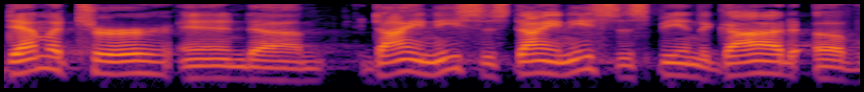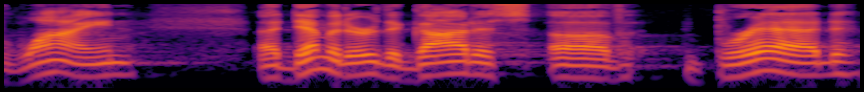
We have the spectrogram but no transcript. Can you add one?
Demeter and um, Dionysus, Dionysus being the god of wine, uh, Demeter, the goddess of bread.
